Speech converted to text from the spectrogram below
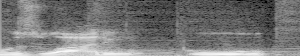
usuário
